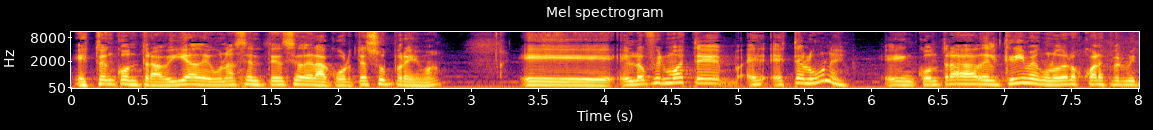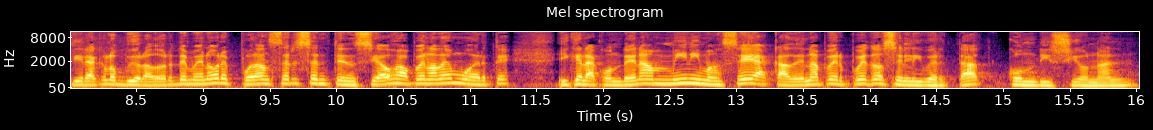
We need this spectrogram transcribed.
Esto en contravía de una sentencia de la Corte Suprema. Eh, él lo firmó este, este lunes en contra del crimen, uno de los cuales permitirá que los violadores de menores puedan ser sentenciados a pena de muerte y que la condena mínima sea cadena perpetua sin libertad condicional.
